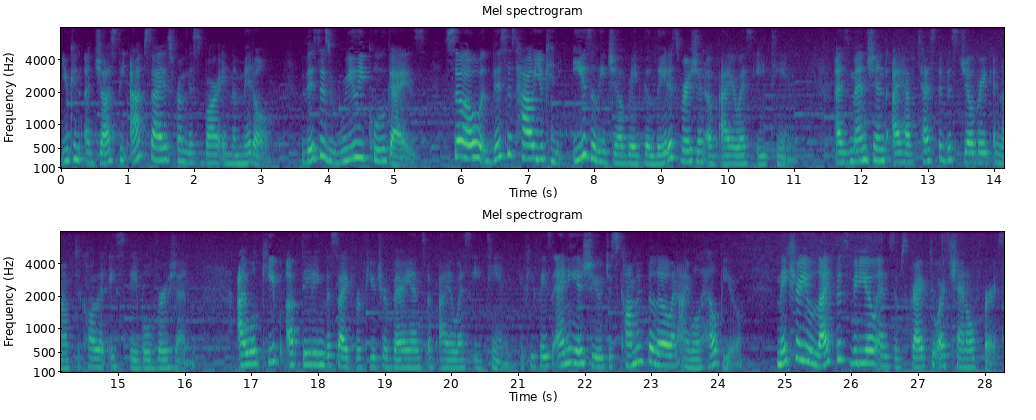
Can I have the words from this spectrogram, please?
You can adjust the app size from this bar in the middle. This is really cool guys. So this is how you can easily jailbreak the latest version of iOS 18. As mentioned, I have tested this jailbreak enough to call it a stable version. I will keep updating the site for future variants of iOS 18. If you face any issue, just comment below and I will help you. Make sure you like this video and subscribe to our channel first.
